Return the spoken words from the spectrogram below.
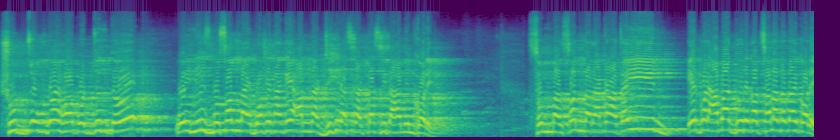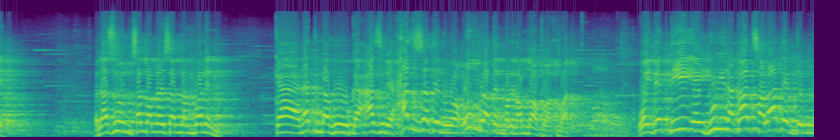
সূর্য উদয় হওয়া পর্যন্ত ওই নিজ মুসল্লায় বসে থাকে, আল্লাহর জিকির আসকার তাসবি তাহলিল করে। সুম্মা সাল্লা রাকাতাইন, এরপর আবার দু রাকাত সালাত আদায় করে। রাসূল সাল্লাল্লাহু সাল্লাম বলেন কানাত বলেন আল্লাহু আকবার। ওই ব্যক্তি এই দুই রাকাত সালাতের জন্য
